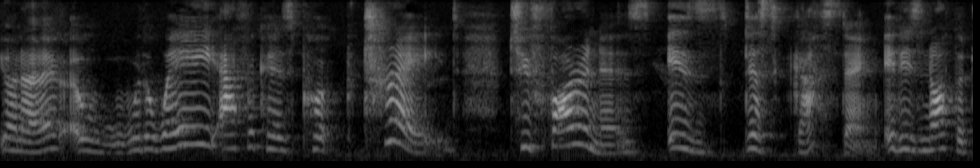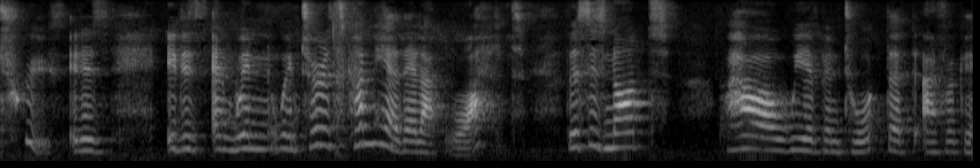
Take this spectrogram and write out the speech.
you know the way Africa is portrayed to foreigners is disgusting. It is not the truth. It is it is and when when tourists come here they're like what? This is not how we have been taught that africa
